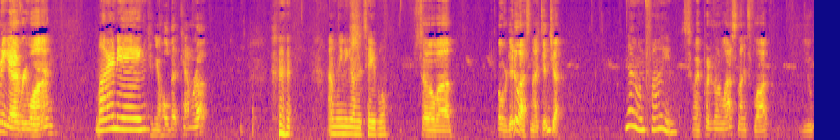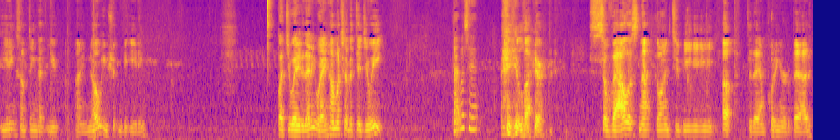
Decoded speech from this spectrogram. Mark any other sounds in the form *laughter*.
Morning, everyone. Morning. Can you hold that camera up? *laughs* I'm leaning on the table. So, uh, overdid it last night, didn't you? No, I'm fine. So I put it on last night's vlog. You eating something that you, I know you shouldn't be eating. But you ate it anyway. How much of it did you eat? That was it. *laughs* you liar. So Val is not going to be up today. I'm putting her to bed.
